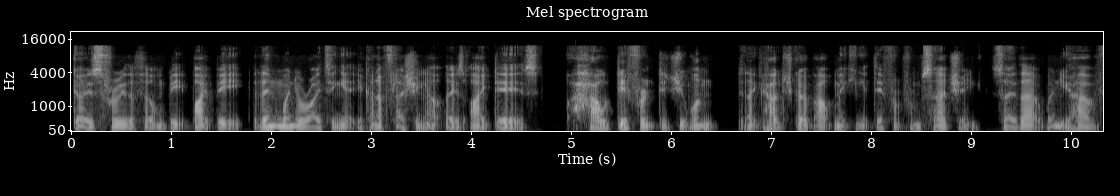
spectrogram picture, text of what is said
goes through the film beat by beat. Then when you're writing it, you're kind of fleshing out those ideas. How different did you want? Like, how did you go about making it different from searching so that when you have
